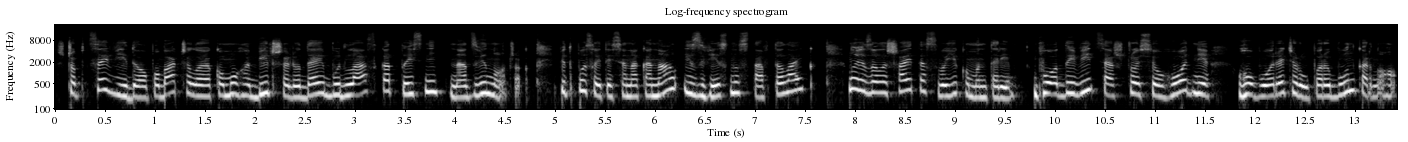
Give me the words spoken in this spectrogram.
щоб це відео побачило якомога більше людей. Будь ласка, тисніть на дзвіночок, підписуйтеся на канал і, звісно, ставте лайк. Ну і залишайте свої коментарі. Бо дивіться, що сьогодні говорять рупори бункерного.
